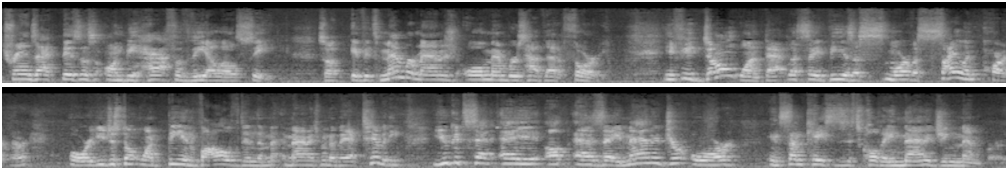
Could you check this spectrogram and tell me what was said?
transact business on behalf of the LLC. So if it's member managed, all members have that authority. If you don't want that, let's say B is a more of a silent partner or you just don't want to be involved in the management of the activity, you could set A up as a manager, or in some cases, it's called a managing member.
